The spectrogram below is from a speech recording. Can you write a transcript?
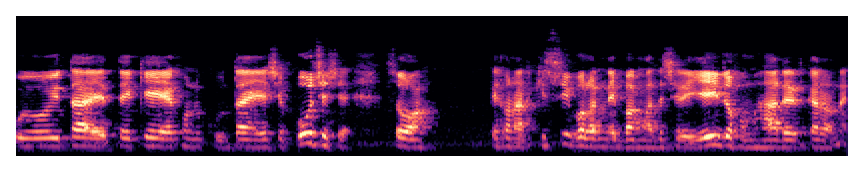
কোথায় থেকে এখন কোথায় এসে পৌঁছেছে। সো এখন আর কিছুই বলার নেই বাংলাদেশের এই রকম হারের কারণে।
